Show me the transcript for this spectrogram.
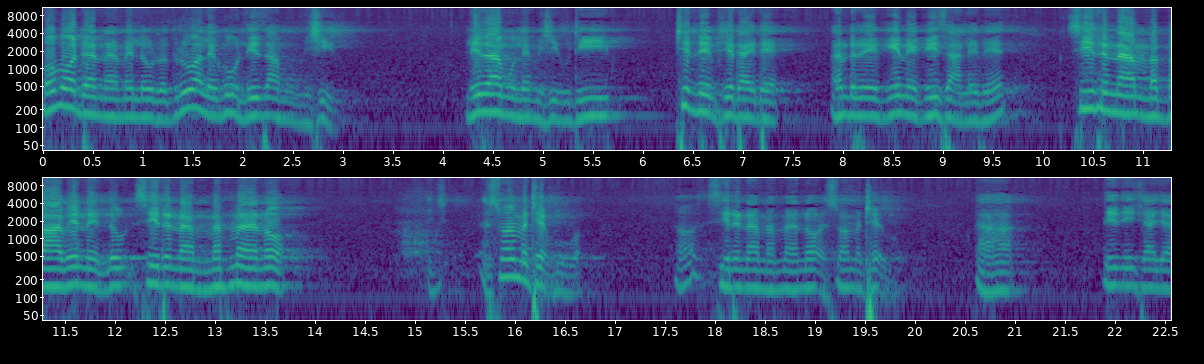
ပို့ဖို့တန်တန်မလို့တော့သူတို့ကလည်းကိုယ်လေးစားမှုမရှိဘူးလေးစားမှုလည်းမရှိဘူးဒီဖြစ်တဲ့ဖြစ်တိုက်တဲ့အန္တရာယ်ကင်းတဲ့ကိစ္စလည်းပဲ စေရနာမပါဘဲနဲ့လို့စေရနာမမှန်တော့အစွမ်းမထက်ဘူးပေါ့နော်စေရနာမမှန်တော့အစွမ်းမထက်ဘူးဒါတည်တည်ချာချာ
